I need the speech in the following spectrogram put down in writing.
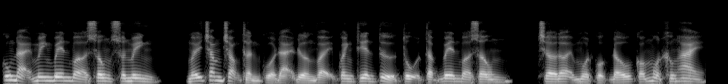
Cung đại minh bên bờ sông Xuân Minh, mấy trăm trọng thần của đại đường vậy quanh thiên tử tụ tập bên bờ sông, chờ đợi một cuộc đấu có một không hai.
